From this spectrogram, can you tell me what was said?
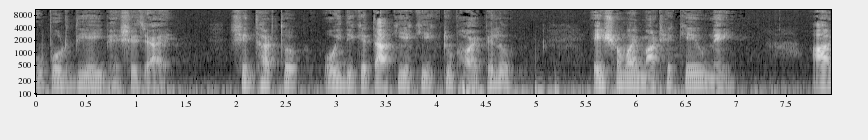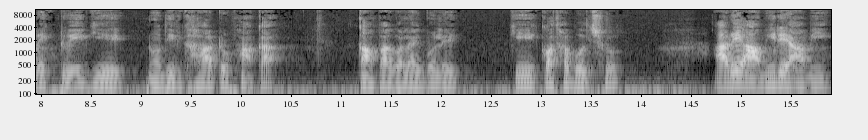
উপর দিয়েই ভেসে যায়। সিদ্ধার্থ ওই দিকে তাকিয়ে কি একটু ভয় পেল? এই সময় মাঠে কেউ নেই। আর একটু এগিয়ে নদীর ঘাটও ফাঁকা। কাঁপা গলায় বলে, কে কথা বলছো? আরে আমি রে, আমি।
